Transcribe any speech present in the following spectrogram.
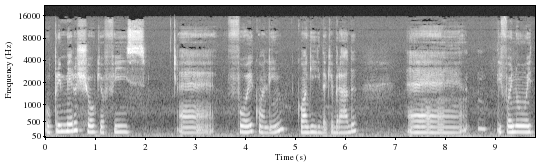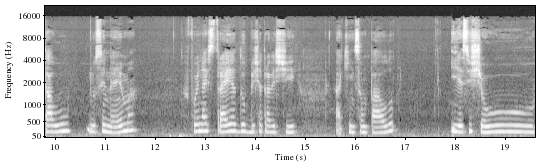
o primeiro show que eu fiz é, foi com a Lin, com a Gui da Quebrada. É, e foi no Itaú, no cinema. Foi na estreia do Bicha Travesti aqui em São Paulo. E esse show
